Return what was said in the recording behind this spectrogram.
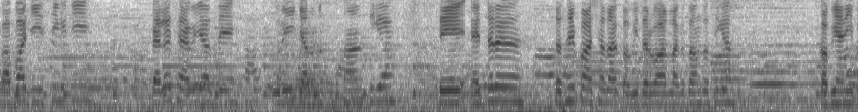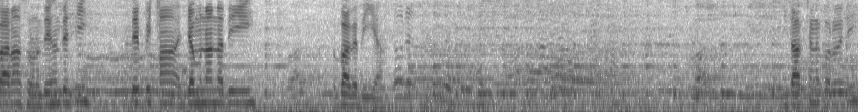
ਬਾਬਾ ਜੀਤ ਸਿੰਘ ਜੀ ਪਹਿਲੇ ਸਾਹਿਬਜ਼ਾਦੇ ਉਰੀ ਜਨਮ ਸਥਾਨ ਸੀਗਾ। ਤੇ ਇੱਧਰ ਦਸਵੇਂ ਪਾਤਸ਼ਾਹ ਦਾ ਕਵੀ ਦਰਬਾਰ ਲੱਗਦਾ ਹੁੰਦਾ ਸੀਗਾ। ਕਵੀਆਂ ਦੀ ਬਾਰਾਂ ਸੁਣਦੇ ਹੁੰਦੇ ਸੀ ਤੇ ਪਿੱਛੇ ਜਮਨਾ ਨਦੀ ਵਗਦੀ ਆ। ਦਰਸ਼ਨ ਕਰੋ ਜੀ।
